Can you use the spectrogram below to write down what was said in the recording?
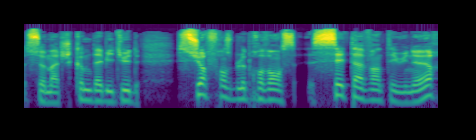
ce match comme d'habitude sur France Bleu Provence, c'est à 21h.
